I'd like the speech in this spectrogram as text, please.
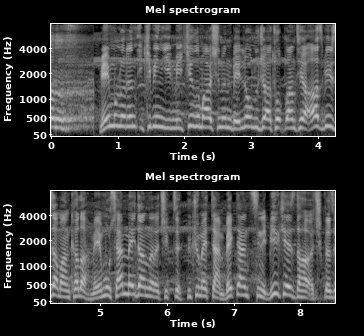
çıkmalı diyoruz. Memurların 2022 yılı maaşının belli olacağı toplantıya az bir zaman kala memur sen meydanlara çıktı. Hükümetten beklentisini bir kez daha açıkladı.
